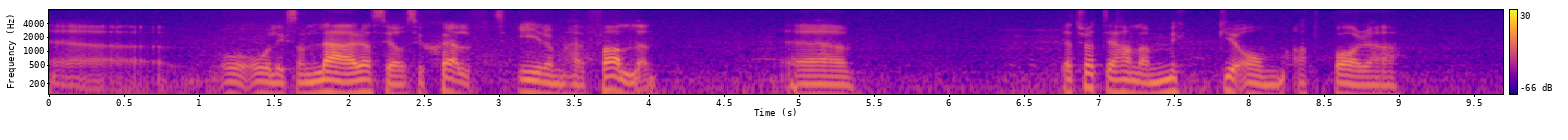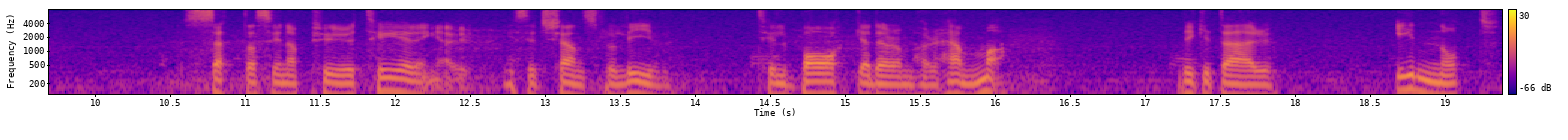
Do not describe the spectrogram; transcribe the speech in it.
eh, och, och liksom lära sig av sig självt i de här fallen. Eh, jag tror att det handlar mycket om att bara sätta sina prioriteringar i sitt känsloliv tillbaka där de hör hemma. Vilket är inåt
